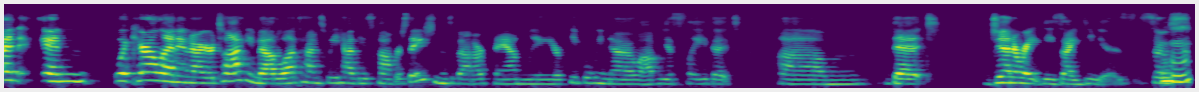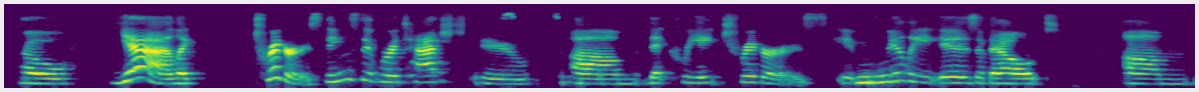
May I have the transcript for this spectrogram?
And, and what Caroline and I are talking about, a lot of times we have these conversations about our family or people we know, obviously, that um, that generate these ideas. So, mm-hmm. so yeah, like triggers, things that we're attached to um, that create triggers. It mm-hmm. really is about. Um,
